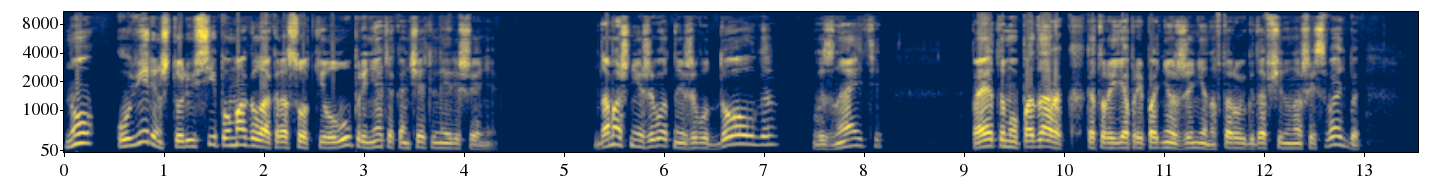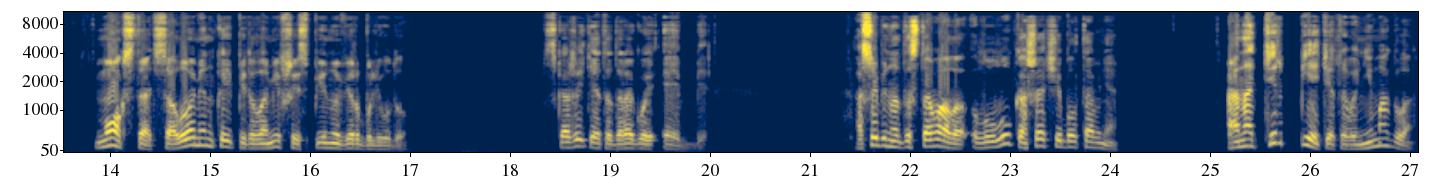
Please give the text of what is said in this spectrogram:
но уверен, что Люси помогла красотке Лулу принять окончательное решение. Домашние животные живут долго, вы знаете, поэтому подарок, который я преподнес жене на вторую годовщину нашей свадьбы, мог стать соломинкой, переломившей спину верблюду. Скажите это, дорогой Эбби. Особенно доставала Лулу кошачья болтовня. Она терпеть этого не могла.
